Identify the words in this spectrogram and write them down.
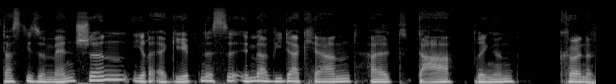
dass diese Menschen ihre Ergebnisse immer wiederkehrend halt darbringen können.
